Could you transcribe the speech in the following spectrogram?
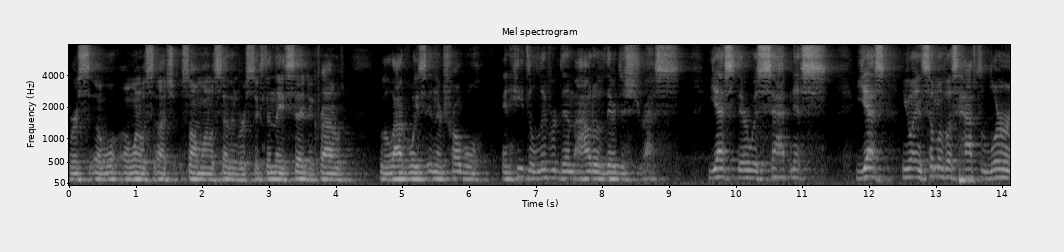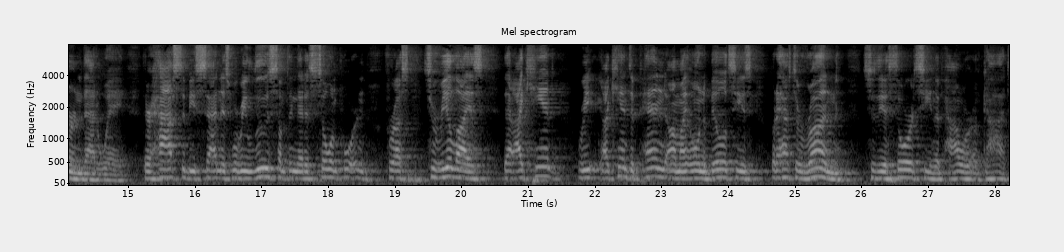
Verse uh, uh, uh Psalm 107, verse 6. Then they said in a crowd with a loud voice in their trouble, and He delivered them out of their distress. Yes, there was sadness. Yes, you know, and some of us have to learn that way. There has to be sadness where we lose something that is so important for us to realize that I can't re- I can't depend on my own abilities, but I have to run to the authority and the power of God.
